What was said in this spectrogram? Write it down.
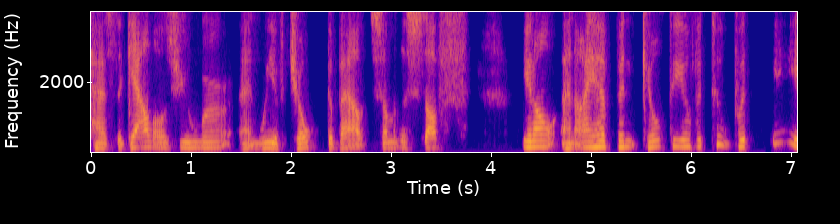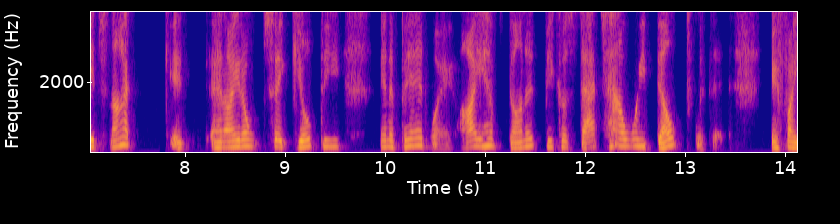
has the gallows humor, and we have joked about some of the stuff you know, and I have been guilty of it too, but it's not it, and I don't say guilty in a bad way. I have done it because that's how we dealt with it. If I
